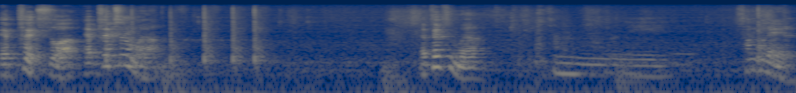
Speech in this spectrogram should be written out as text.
fx와 fx는 뭐야? fx는 뭐야? 3분의 3분의 1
